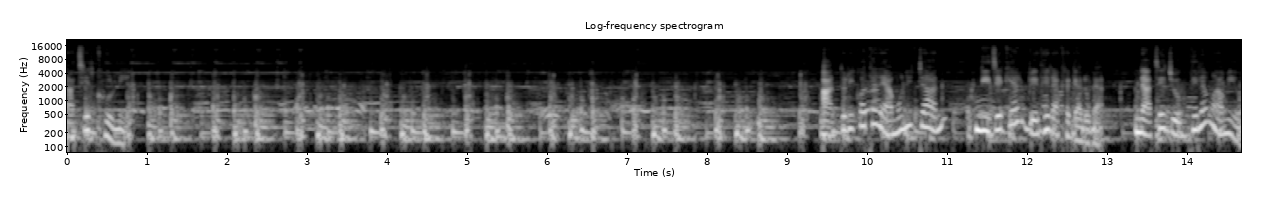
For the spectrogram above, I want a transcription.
নাচের ঘূর্ণি। আন্তরিকতার এমনই টান নিজেকে আর বেঁধে রাখা গেল না। নাচে যোগ দিলাম আমিও।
